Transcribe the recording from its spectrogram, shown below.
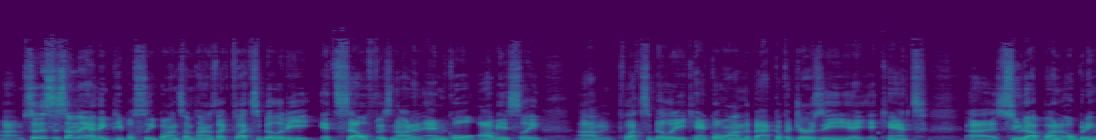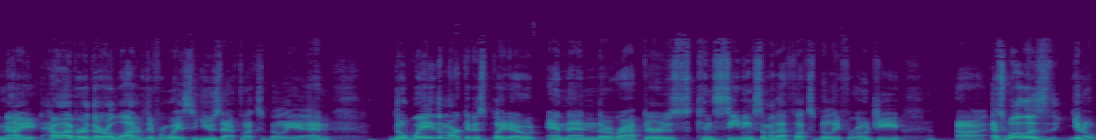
Um, so this is something I think people sleep on sometimes. Like flexibility itself is not an end goal, obviously. Um, flexibility can't go on the back of a jersey. It, it can't uh, suit up on opening night. However, there are a lot of different ways to use that flexibility, and the way the market has played out, and then the Raptors conceding some of that flexibility for OG, uh, as well as you know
